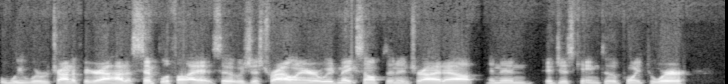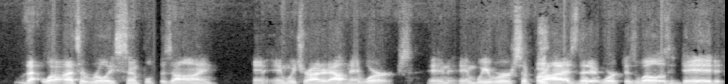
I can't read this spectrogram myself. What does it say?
we were trying to figure out how to simplify it. So it was just trial and error. We'd make something and try it out, and then it just came to the point to where that well, that's a really simple design, and, and we tried it out and it works. And and we were surprised that it worked as well as it did.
